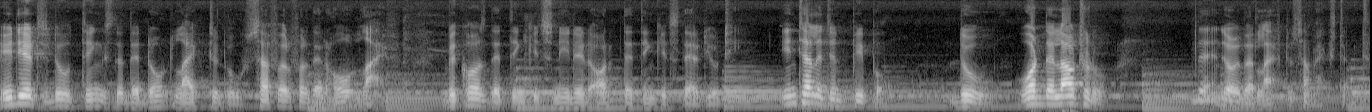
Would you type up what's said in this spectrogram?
idiots do things that they don't like to do, suffer for their whole life because they think it's needed or they think it's their duty. Intelligent people do what they love to do, they enjoy their life to some extent.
